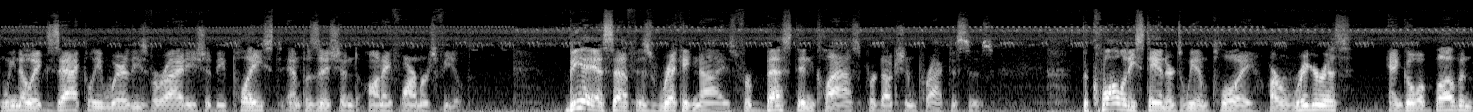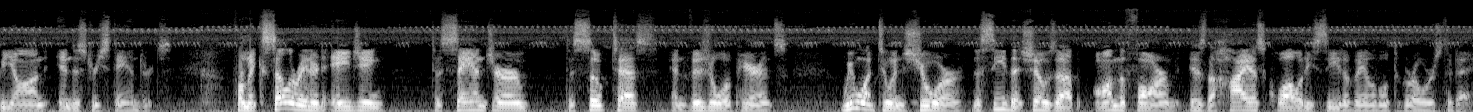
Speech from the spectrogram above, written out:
we know exactly where these varieties should be placed and positioned on a farmer's field. BASF is recognized for best in class production practices. The quality standards we employ are rigorous and go above and beyond industry standards. From accelerated aging to sand germ to soak tests and visual appearance, we want to ensure the seed that shows up on the farm is the highest quality seed available to growers today.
